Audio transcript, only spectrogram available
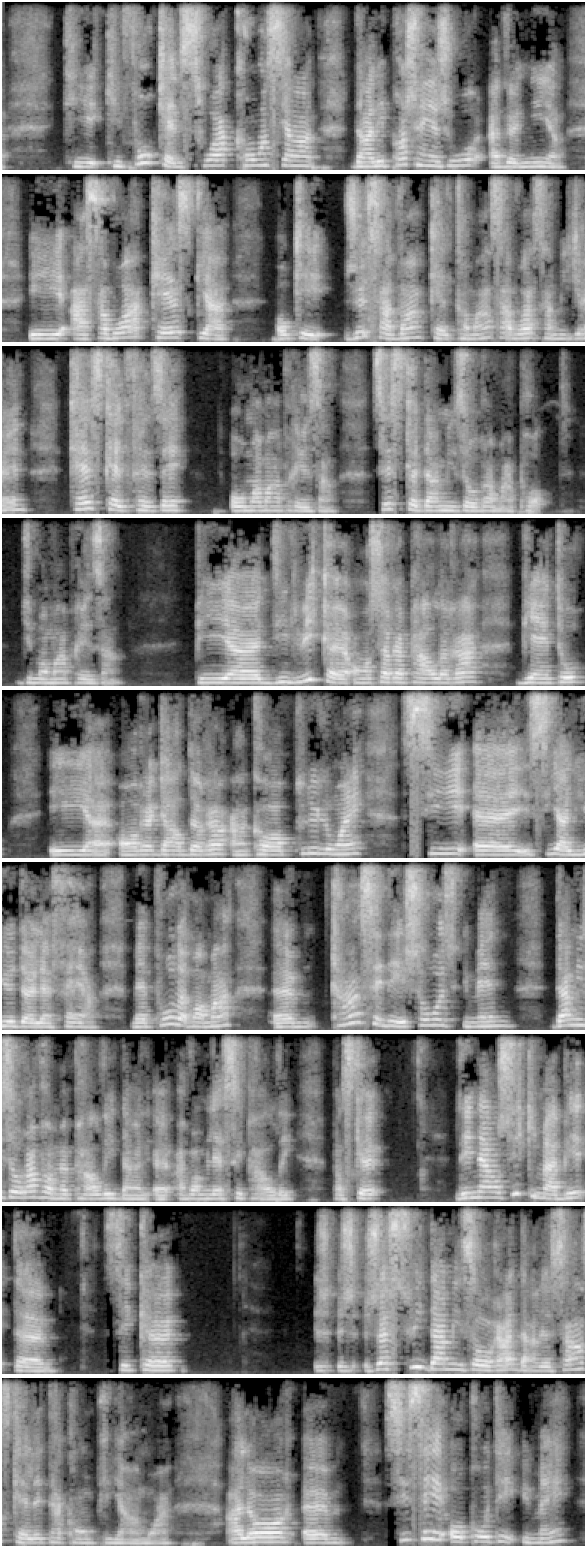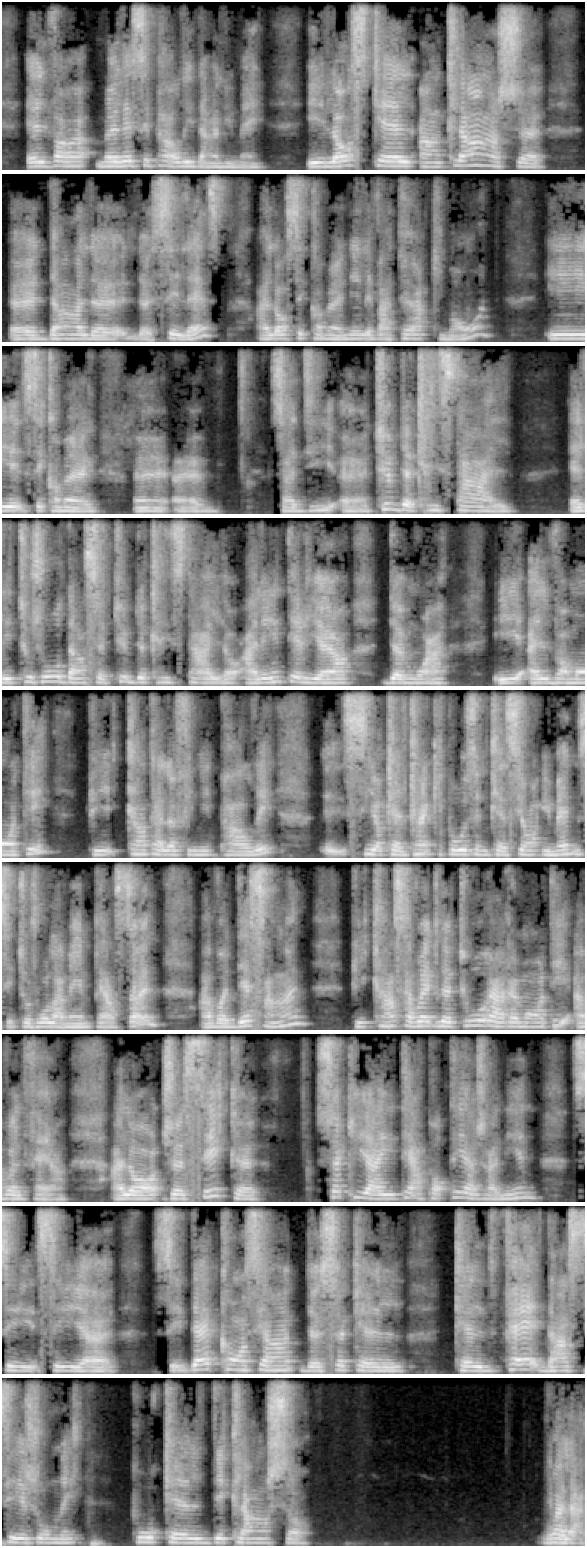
qu'il faut qu'elle soit consciente dans les prochains jours à venir et à savoir qu'est-ce qu'il y a. OK, juste avant qu'elle commence à avoir sa migraine, qu'est-ce qu'elle faisait au moment présent? C'est ce que Damisora m'apporte du moment présent. Puis euh, dis-lui qu'on se reparlera bientôt et euh, on regardera encore plus loin si euh, s'il y a lieu de le faire. Mais pour le moment, euh, quand c'est des choses humaines, Damisora va me parler, elle va me laisser parler parce que l'énergie qui m'habite, c'est que je, je, suis Damisora dans le sens qu'elle est accomplie en moi. Alors, si c'est au côté humain, elle va me laisser parler dans l'humain. Et lorsqu'elle enclenche euh, dans le, céleste. Alors, c'est comme un élévateur qui monte et c'est comme un, ça dit, un tube de cristal. Elle est toujours dans ce tube de cristal là, à l'intérieur de moi et elle va monter. Puis quand elle a fini de parler, euh, s'il y a quelqu'un qui pose une question humaine, c'est toujours la même personne. Elle va descendre. Puis quand ça va être le tour à remonter, elle va le faire. Alors, je sais que ce qui a été apporté à Janine, c'est euh, d'être consciente de ce qu'elle qu'elle fait dans ses journées pour qu'elle déclenche ça. Voilà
